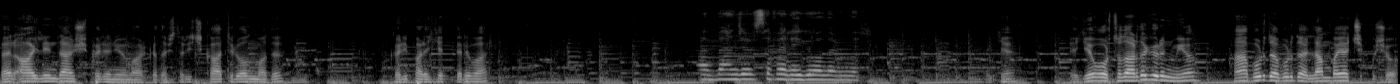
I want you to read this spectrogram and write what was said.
Ben ailenden şüpheleniyorum arkadaşlar. Hiç katil olmadı. Garip hareketleri var. Abi bence bu sefer Ege olabilir. Ege. Ege ortalarda görünmüyor. Ha burada burada lambaya çıkmış o.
